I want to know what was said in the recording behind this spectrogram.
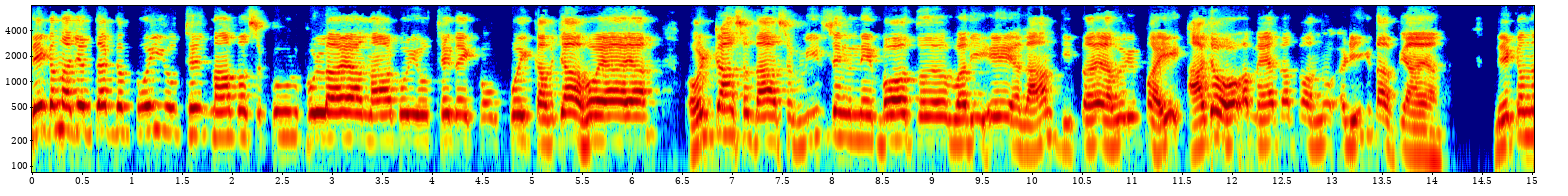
ਲੇਕਿਨ ਅਜੇ ਤੱਕ ਕੋਈ ਉੱਥੇ ਨਾ ਤਾਂ ਸਕੂਲ ਖੁੱਲਾ ਆ, ਨਾ ਕੋਈ ਉੱਥੇ ਦੇ ਕੋਈ ਕਬਜ਼ਾ ਹੋਇਆ ਆ। ਉਲਟਾ ਸਰਦਾਰ ਸੁਖਵੀਰ ਸਿੰਘ ਨੇ ਬਹੁਤ ਵਾਰੀ ਇਹ ਐਲਾਨ ਕੀਤਾ ਹੈ ਵੀ ਭਾਈ ਆ ਜਾਓ, ਮੈਂ ਤਾਂ ਤੁਹਾਨੂੰ ਅੜੀਕਦਾ ਪਿਆ ਆ। ਲੇਕਿਨ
